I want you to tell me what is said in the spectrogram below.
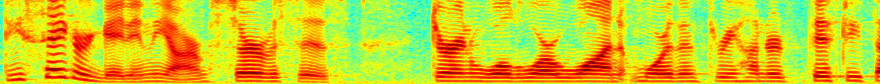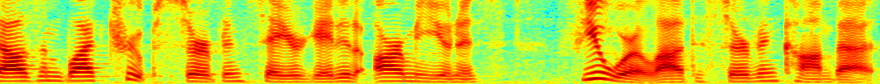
desegregating the armed services. During World War I, more than 350,000 black troops served in segregated Army units. Few were allowed to serve in combat.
